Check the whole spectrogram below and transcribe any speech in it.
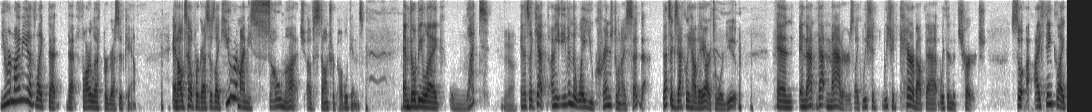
You remind me of like that that far left progressive camp and I'll tell progressives like, "You remind me so much of staunch Republicans," and they'll be like, "What?" Yeah. And it's like, yeah, I mean, even the way you cringed when I said that, that's exactly how they are toward you. and and that that matters. Like we should we should care about that within the church. So I think like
